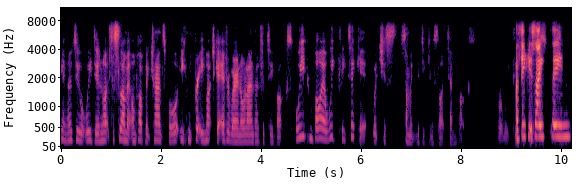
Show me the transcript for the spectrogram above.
you know, do what we do and like to slum it on public transport, you can pretty much get everywhere in Orlando for two bucks. Or you can buy a weekly ticket, which is something ridiculous like ten bucks for a weekly. I think it's eighteen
